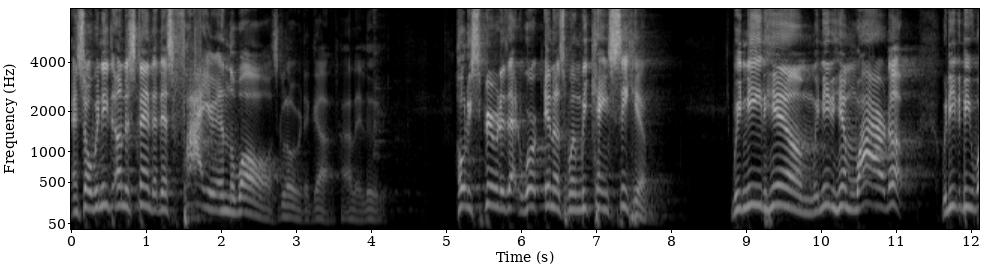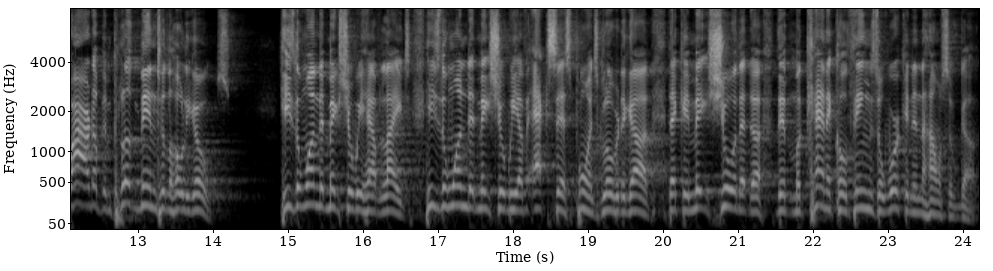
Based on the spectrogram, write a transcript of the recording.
And so we need to understand that there's fire in the walls. Glory to God. Hallelujah. Holy Spirit is at work in us when we can't see Him. We need Him. We need Him wired up. We need to be wired up and plugged into the Holy Ghost. He's the one that makes sure we have lights. He's the one that makes sure we have access points, glory to God, that can make sure that the, the mechanical things are working in the house of God.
